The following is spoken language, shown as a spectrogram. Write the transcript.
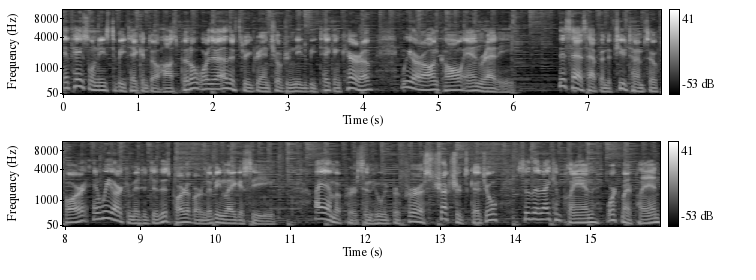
If Hazel needs to be taken to a hospital or the other three grandchildren need to be taken care of, we are on call and ready. This has happened a few times so far, and we are committed to this part of our living legacy. I am a person who would prefer a structured schedule so that I can plan, work my plan,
